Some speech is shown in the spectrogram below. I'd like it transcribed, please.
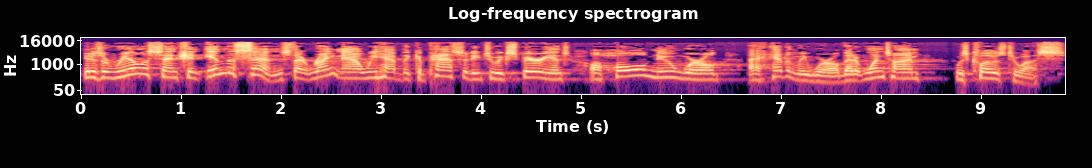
it is a real ascension in the sense that right now we have the capacity to experience a whole new world, a heavenly world that at one time was closed to us.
